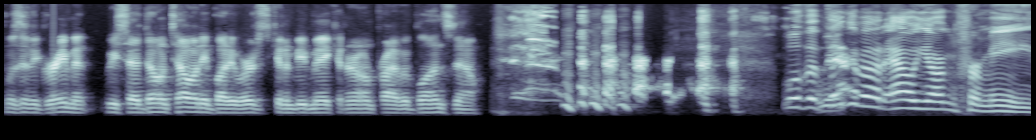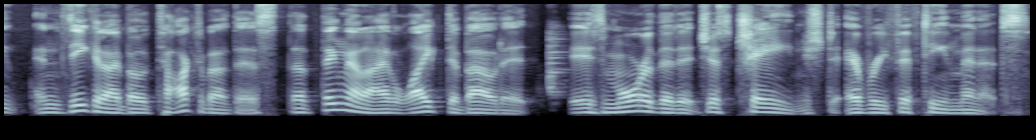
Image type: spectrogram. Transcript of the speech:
was in agreement. We said, "Don't tell anybody. We're just going to be making our own private blends now." well, the thing about Al Young for me, and Zeke and I both talked about this. The thing that I liked about it is more that it just changed every 15 minutes.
